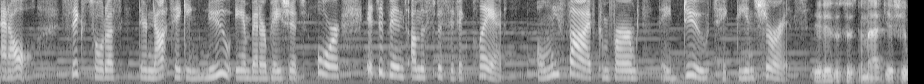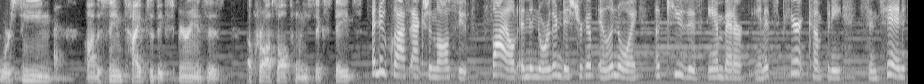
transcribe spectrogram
at all. Six told us they're not taking new Ambetter patients, or it depends on the specific plan. Only five confirmed they do take the insurance. It is a systematic issue. We're seeing uh, the same types of experiences across all 26 states. A new class action lawsuit filed in the Northern District of Illinois accuses Ambetter and its parent company, Centene,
